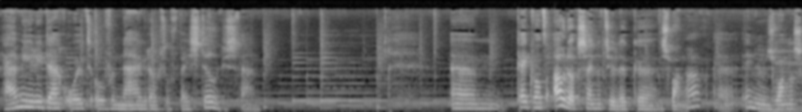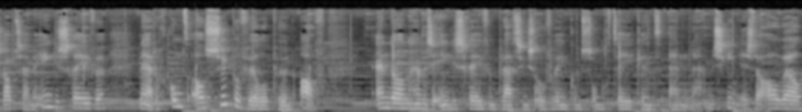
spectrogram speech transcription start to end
Hebben jullie daar ooit over nagedacht of bij stilgestaan? Um, kijk, want ouders zijn natuurlijk uh, zwanger. Uh, in hun zwangerschap zijn we ingeschreven. Nou ja, er komt al superveel op hun af. En dan hebben ze ingeschreven, een plaatsingsovereenkomst ondertekend. En uh, misschien is er al wel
